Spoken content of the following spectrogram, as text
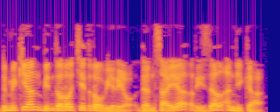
Demikian Bintoro Citrowiryo dan saya Rizal Andika.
